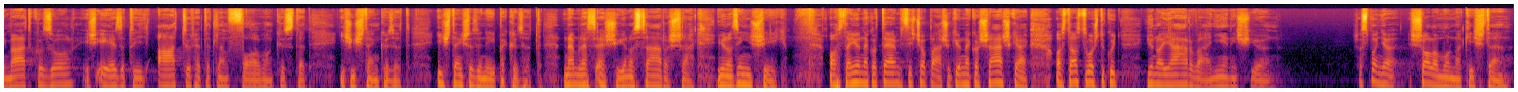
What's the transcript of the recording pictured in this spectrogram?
Imádkozol, és érzed, hogy egy áttörhetetlen fal van közted és Isten között. Isten és az ő népe között. Nem lesz eső, jön a szárasság, jön az inség. Aztán jönnek a természeti csapások, jönnek a sáskák. Aztán azt olvastuk, hogy jön a járvány, ilyen is jön. És azt mondja Salamonnak Isten,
